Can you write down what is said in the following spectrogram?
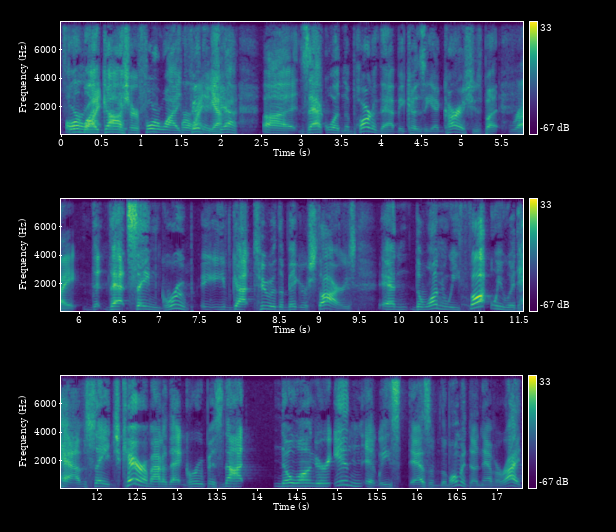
Four oh my wide. gosh, or four wide Four wide, finish. yeah. yeah, Uh, Zach wasn't a part of that because he had car issues, but Right. th- that same group, you've got two of the bigger stars, and the one we thought we would have, Sage Karam, out of that group, is not no longer in at least as of the moment doesn't have a ride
